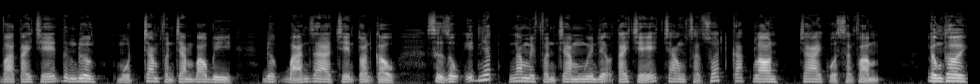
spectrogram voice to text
và tái chế tương đương 100% bao bì được bán ra trên toàn cầu, sử dụng ít nhất 50% nguyên liệu tái chế trong sản xuất các lon, chai của sản phẩm. Đồng thời,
